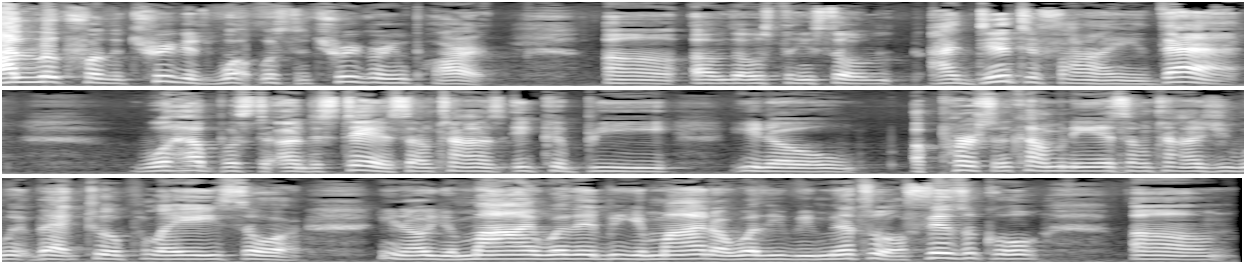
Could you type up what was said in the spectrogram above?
I look for the triggers? What was the triggering part uh, of those things? So identifying that will help us to understand. Sometimes it could be, you know, a person coming in. Sometimes you went back to a place or, you know, your mind, whether it be your mind or whether it be mental or physical. Um,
